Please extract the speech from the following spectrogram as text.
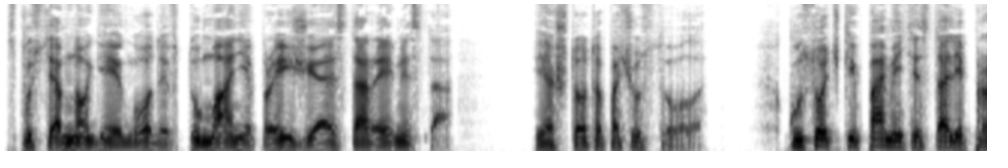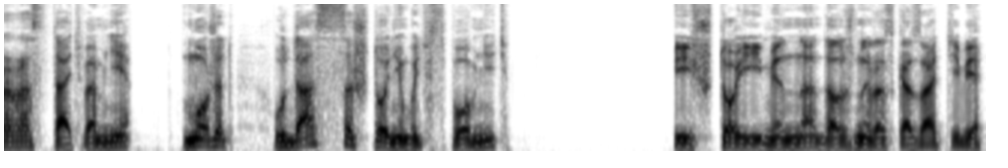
спустя многие годы в тумане, проезжая старые места, я что-то почувствовала. Кусочки памяти стали прорастать во мне. Может, удастся что-нибудь вспомнить? И что именно должны рассказать тебе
